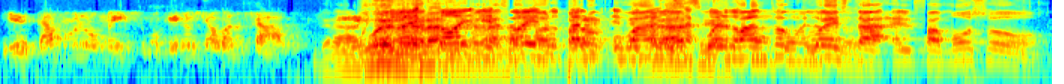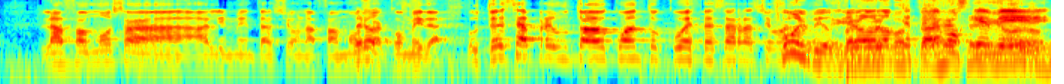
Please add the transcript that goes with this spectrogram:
y estamos en lo mismo, que no se ha avanzado. Gracias. Bueno, yo estoy, gracias. estoy en total, en total ¿cuánto, desacuerdo con- cuánto con el cuesta doctor. el famoso, la famosa alimentación, la famosa Pero- comida? ¿Usted se ha preguntado cuánto cuesta esa ración? Fulvio, pero lo que tenemos que ver,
